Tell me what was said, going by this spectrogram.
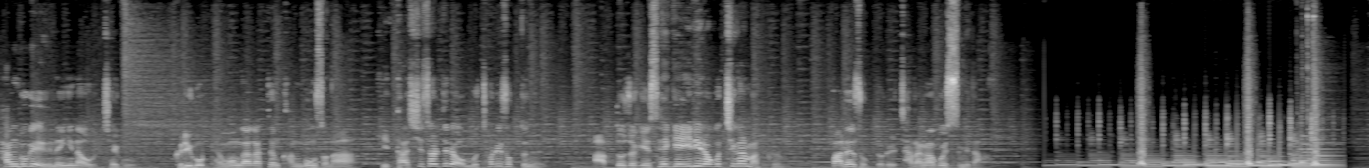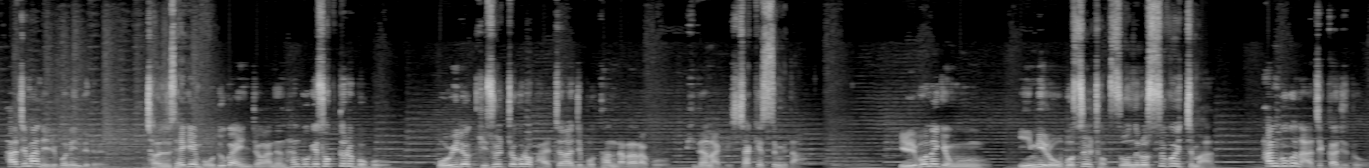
한국의 은행이나 우체국 그리고 병원과 같은 관공서나 기타 시설들의 업무 처리 속도는 압도적인 세계 1위라고 칭할 만큼 빠른 속도를 자랑하고 있습니다. 하지만 일본인들은 전 세계 모두가 인정하는 한국의 속도를 보고 오히려 기술적으로 발전하지 못한 나라라고 비난하기 시작했습니다. 일본의 경우 이미 로봇을 접수원으로 쓰고 있지만 한국은 아직까지도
